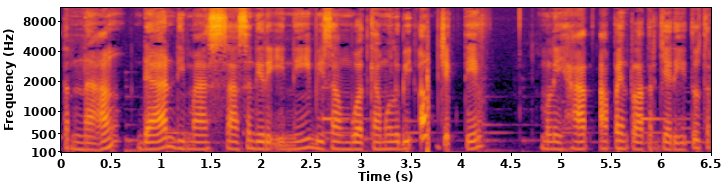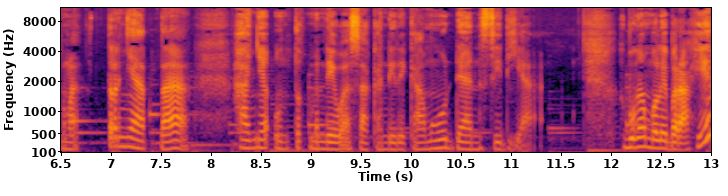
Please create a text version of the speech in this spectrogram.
tenang, dan di masa sendiri ini bisa membuat kamu lebih objektif melihat apa yang telah terjadi itu ternyata hanya untuk mendewasakan diri kamu dan si dia. Hubungan boleh berakhir,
